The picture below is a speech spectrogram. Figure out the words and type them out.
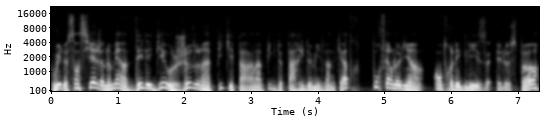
Oui, le Saint-Siège a nommé un délégué aux Jeux olympiques et paralympiques de Paris 2024 pour faire le lien entre l'Église et le sport,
